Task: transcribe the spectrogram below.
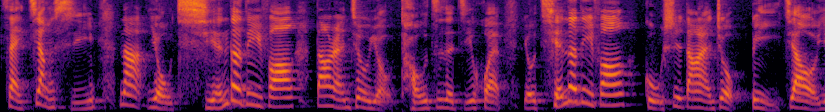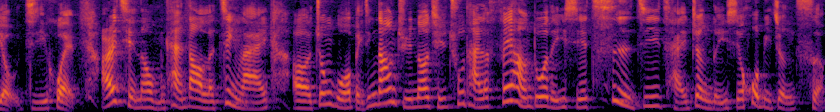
在降息。那有钱的地方，当然就有投资的机会；有钱的地方，股市当然就比较有机会。而且呢，我们看到了近来，呃，中国北京当局呢，其实出台了非常多的一些刺激财政的一些货币政策。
